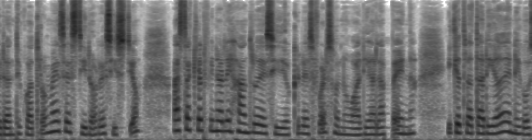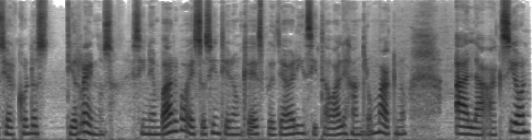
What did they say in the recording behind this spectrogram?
Durante cuatro meses Tiro resistió, hasta que al fin Alejandro decidió que el esfuerzo no valía la pena y que trataría de negociar con los tirrenos. Sin embargo, estos sintieron que después de haber incitado a Alejandro Magno a la acción,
